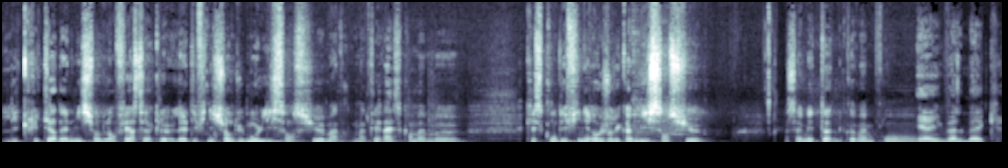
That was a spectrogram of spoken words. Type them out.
les critères d'admission de l'enfer. C'est-à-dire que la définition du mot licencieux m'intéresse quand même. Euh, qu'est-ce qu'on définirait aujourd'hui comme licencieux? Ça m'étonne quand même qu'on. Eric Valbec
